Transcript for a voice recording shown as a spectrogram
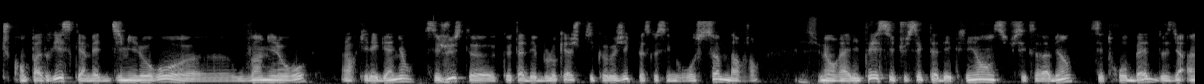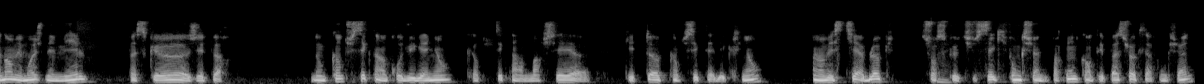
tu prends pas de risque à mettre 10 000 euros euh, ou 20 000 euros alors qu'il est gagnant. C'est juste que tu as des blocages psychologiques parce que c'est une grosse somme d'argent. Mais en réalité, si tu sais que tu as des clients, si tu sais que ça va bien, c'est trop bête de se dire Ah non, mais moi je mets 1000 parce que j'ai peur. Donc quand tu sais que tu as un produit gagnant, quand tu sais que tu as un marché euh, qui est top, quand tu sais que tu as des clients, investis à bloc sur ce que tu sais qui fonctionne. Par contre, quand tu n'es pas sûr que ça fonctionne,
